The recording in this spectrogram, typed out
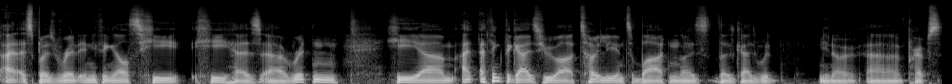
I, I suppose read anything else he he has uh, written. He um, I, I, think the guys who are totally into Barth those those guys would you know uh, perhaps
